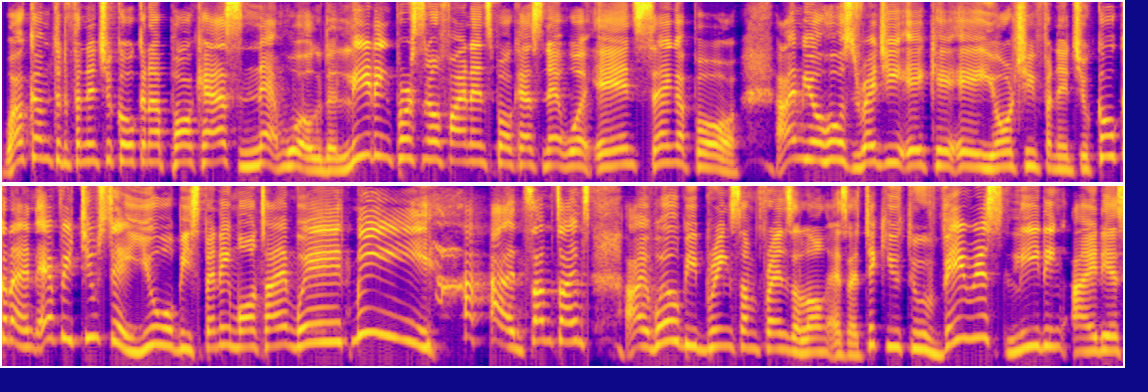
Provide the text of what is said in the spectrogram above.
Welcome to the Financial Coconut Podcast Network, the leading personal finance podcast network in Singapore. I'm your host, Reggie, aka your Chief Financial Coconut, and every Tuesday you will be spending more time with me. and sometimes I will be bringing some friends along as I take you through various leading ideas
